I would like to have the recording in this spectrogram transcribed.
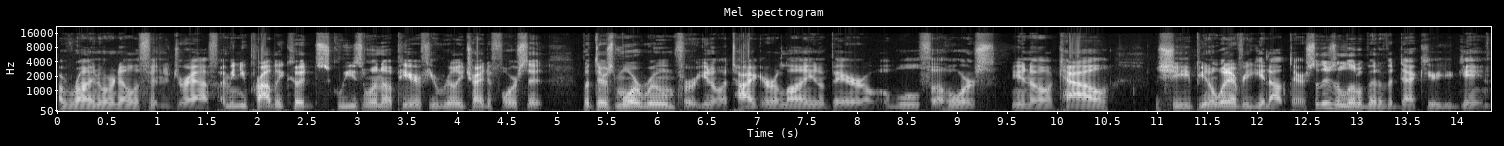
a rhino or an elephant and a giraffe. I mean, you probably could squeeze one up here if you really tried to force it, but there's more room for, you know, a tiger, a lion, a bear, a, wolf, a horse, you know, a cow, a sheep, you know, whatever you get out there. So there's a little bit of a deck here you gain.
